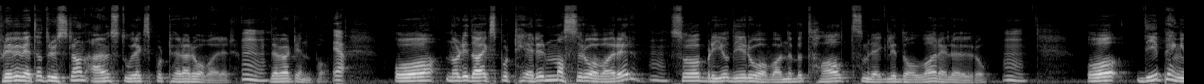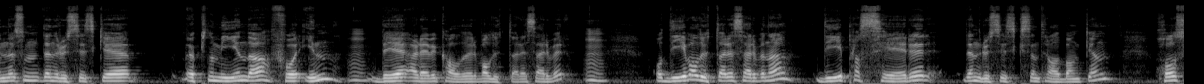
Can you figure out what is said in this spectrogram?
Fordi vi vet at Russland er jo en stor eksportør av råvarer. Det har vi vært inne på. Ja. Og når de da eksporterer masse råvarer, så blir jo de råvarene betalt som regel i dollar eller euro. Og de pengene som den russiske økonomien da får inn, det er det vi kaller valutareserver. Og de valutareservene de plasserer den russiske sentralbanken hos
